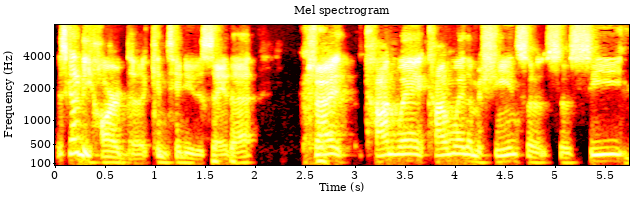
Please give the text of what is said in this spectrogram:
It's gonna be hard to continue to say that. Should I Conway Conway the Machine? So so C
